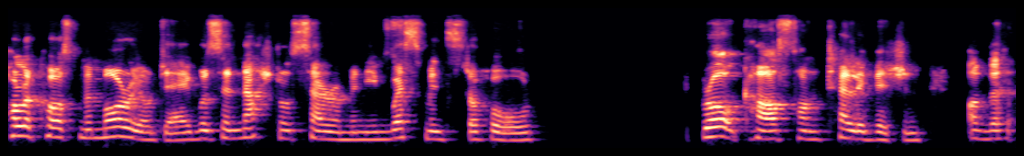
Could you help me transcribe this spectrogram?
Holocaust Memorial Day was a national ceremony in Westminster Hall, broadcast on television on the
